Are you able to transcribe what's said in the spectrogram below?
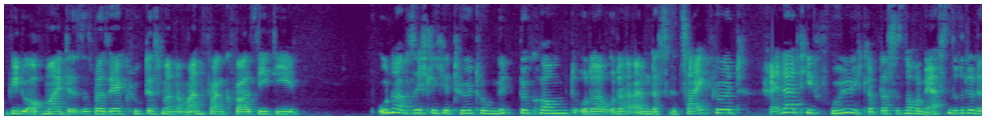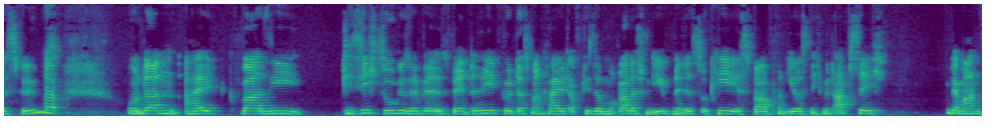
wie du auch meintest, es war sehr klug, dass man am Anfang quasi die unabsichtliche Tötung mitbekommt oder, oder einem das gezeigt wird, relativ früh. Ich glaube, das ist noch im ersten Drittel des Films. Ja. Und dann halt quasi die Sicht so gedreht wird, dass man halt auf dieser moralischen Ebene ist, okay, es war von ihr aus nicht mit Absicht. Der Mann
